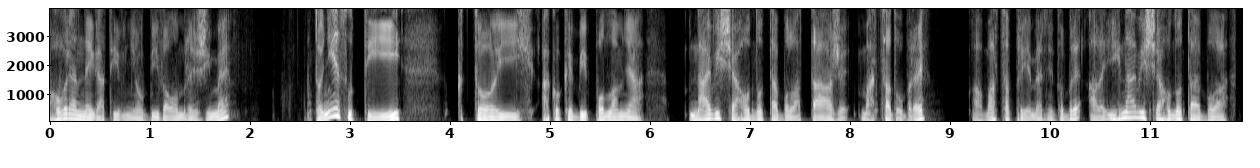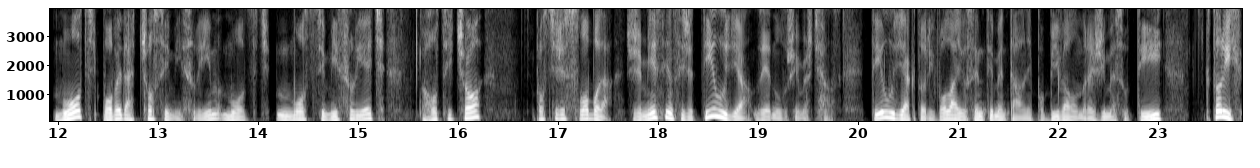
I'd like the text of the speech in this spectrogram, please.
hovoria negatívne o bývalom režime, to nie sú tí, ktorých ako keby podľa mňa najvyššia hodnota bola tá, že mať sa dobre, a mať sa priemerne dobre, ale ich najvyššia hodnota bola môcť povedať, čo si myslím, môcť, môcť si myslieť hocičo, proste, že sloboda. Čiže myslím si, že tí ľudia, zjednoduším ešte raz, tí ľudia, ktorí volajú sentimentálne po bývalom režime sú tí, ktorých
